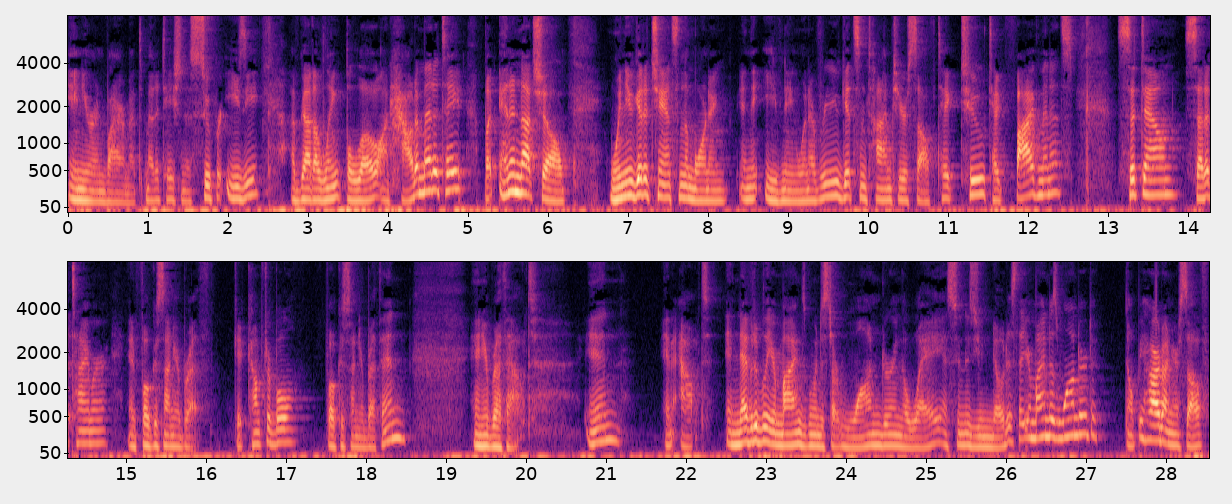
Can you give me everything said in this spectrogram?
in your environment. Meditation is super easy. I've got a link below on how to meditate, but in a nutshell, when you get a chance in the morning, in the evening, whenever you get some time to yourself, take 2, take 5 minutes, sit down, set a timer and focus on your breath. Get comfortable, focus on your breath in and your breath out. In and out. Inevitably, your mind's going to start wandering away. As soon as you notice that your mind has wandered, don't be hard on yourself.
